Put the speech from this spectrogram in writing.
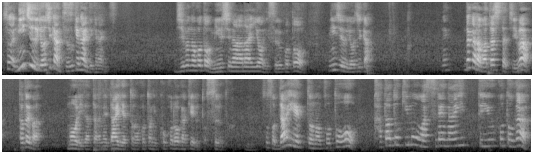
それは24時間続けないといけないんです。自分のことを見失わないようにすることを24時間、ね、だから私たちは例えばモーリーだったらねダイエットのことに心がけるとするとそうそうダイエットのことを片時も忘れないっていうことが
